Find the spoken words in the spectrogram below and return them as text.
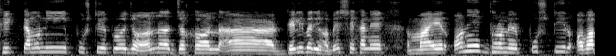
ঠিক তেমনি পুষ্টির প্রয়োজন যখন ডেলিভারি হবে, সেখানে মায়ের অনেক ধরনের পুষ্টির অভাব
